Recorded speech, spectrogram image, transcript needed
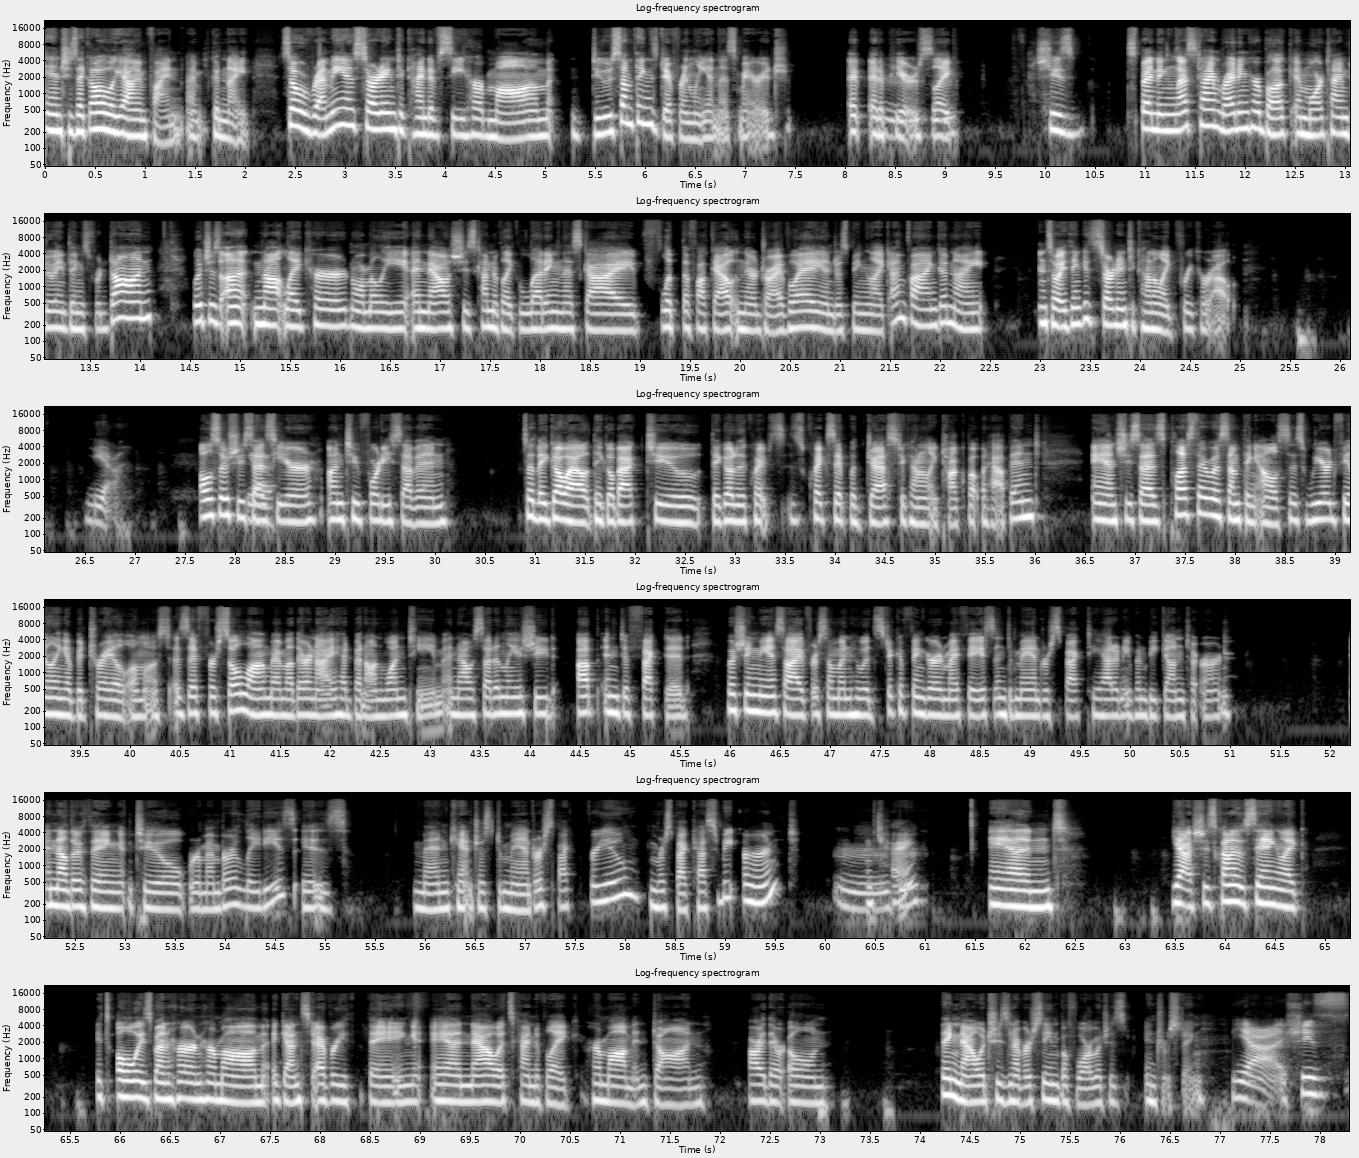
And she's like, Oh, yeah, I'm fine. I'm good night. So Remy is starting to kind of see her mom do some things differently in this marriage. It, it appears Mhm. like she's spending less time writing her book and more time doing things for Don, which is uh, not like her normally. And now she's kind of like letting this guy flip the fuck out in their driveway and just being like, I'm fine, good night. And so I think it's starting to kind of like freak her out. Yeah. Also, she says here on 247. So they go out, they go back to, they go to the quick, Quick Zip with Jess to kind of like talk about what happened. And she says, plus there was something else, this weird feeling of betrayal almost, as if for so long my mother and I had been on one team. And now suddenly she'd up and defected, pushing me aside for someone who would stick a finger in my face and demand respect he hadn't even begun to earn. Another thing to remember, ladies, is men can't just demand respect for you. Respect has to be earned. Okay. Mhm. And yeah, she's kind of saying like it's always been her and her mom against everything. And now it's kind of like her mom and Don are their own thing now, which she's never seen before, which is interesting. Yeah, she's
